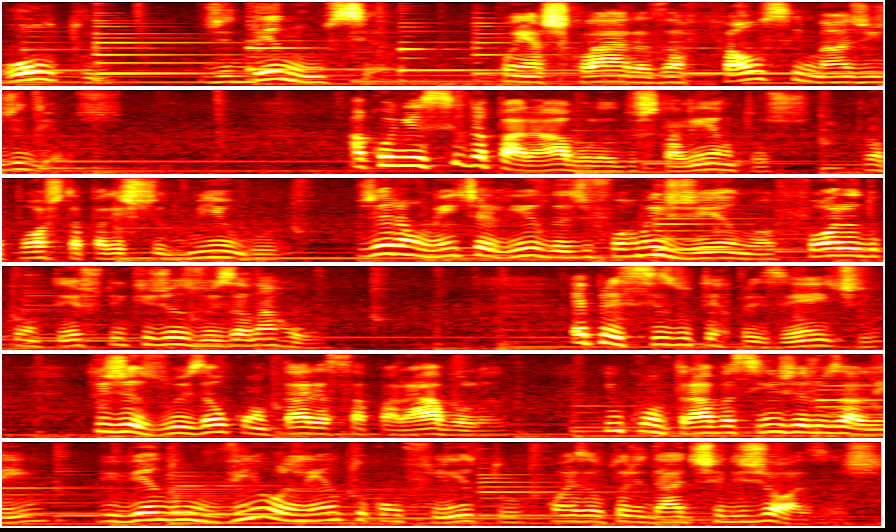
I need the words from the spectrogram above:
Outro de denúncia, põe às claras a falsa imagem de Deus. A conhecida parábola dos talentos, proposta para este domingo, geralmente é lida de forma ingênua, fora do contexto em que Jesus a narrou. É preciso ter presente que Jesus, ao contar essa parábola, encontrava-se em Jerusalém, vivendo um violento conflito com as autoridades religiosas.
